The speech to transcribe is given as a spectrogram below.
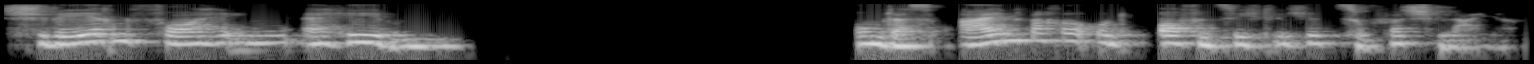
schweren Vorhängen erheben, um das Einfache und Offensichtliche zu verschleiern.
